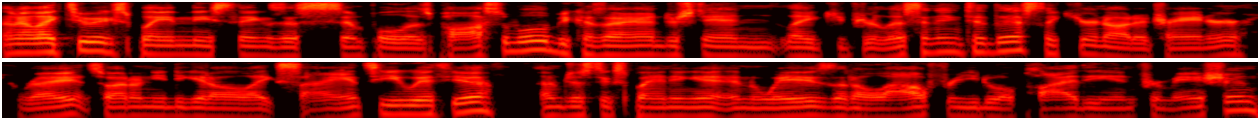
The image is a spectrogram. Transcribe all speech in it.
And I like to explain these things as simple as possible because I understand, like, if you're listening to this, like, you're not a trainer, right? So I don't need to get all like sciency with you. I'm just explaining it in ways that allow for you to apply the information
